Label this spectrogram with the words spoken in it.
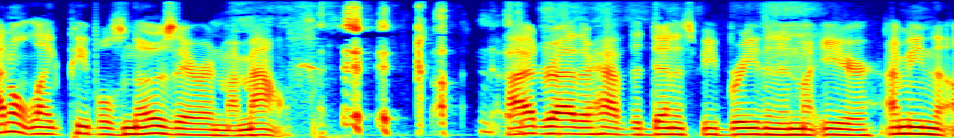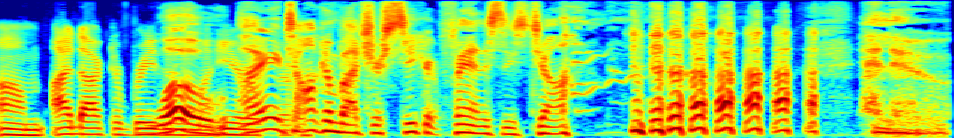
I don't like people's nose air in my mouth. I'd rather have the dentist be breathing in my ear. I mean, the um, eye doctor breathing Whoa, in my ear. I ain't talking about your secret fantasies, John. Hello.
